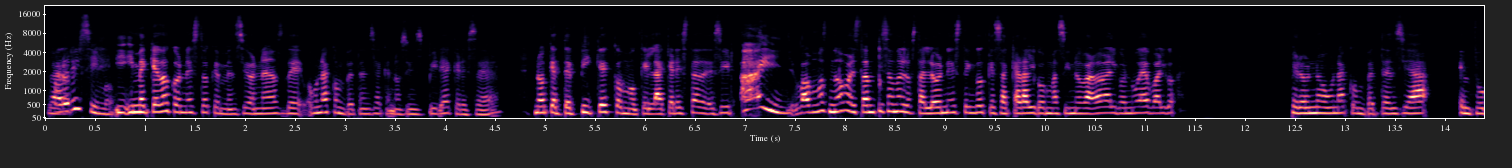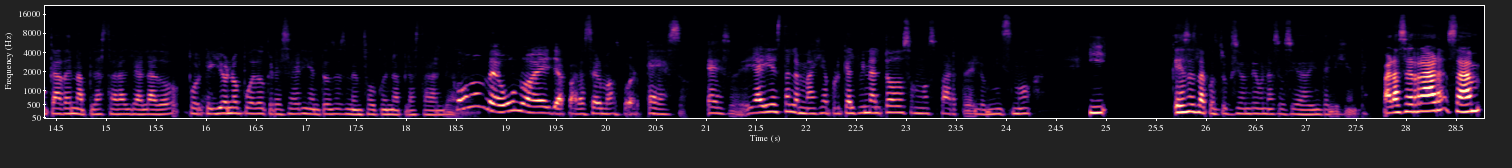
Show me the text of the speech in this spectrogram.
Padrísimo. Y, y, me quedo con esto que mencionas de una competencia que nos inspire a crecer, no que te pique como que la cresta de decir, ay, vamos, no, me están pisando los talones, tengo que sacar algo más innovador, algo nuevo, algo. Pero no una competencia enfocada en aplastar al de al lado, porque yo no puedo crecer y entonces me enfoco en aplastar al de al lado. ¿Cómo me uno a ella para ser más fuerte? Eso, eso. Y ahí está la magia, porque al final todos somos parte de lo mismo y esa es la construcción de una sociedad inteligente. Para cerrar, Sam,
